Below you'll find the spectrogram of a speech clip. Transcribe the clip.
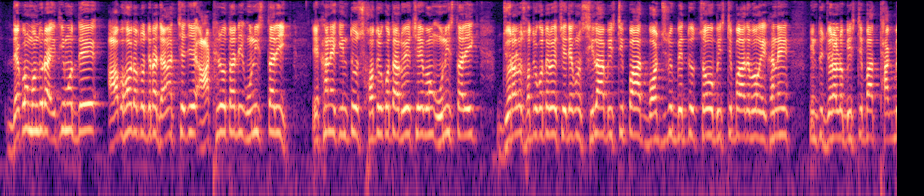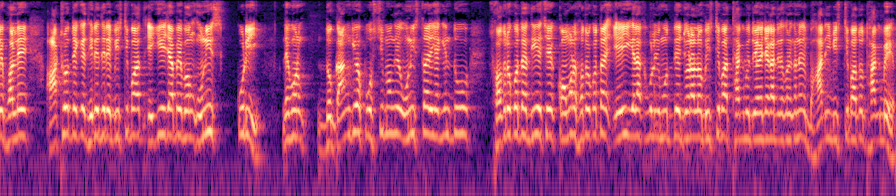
দেখুন বন্ধুরা, ইতিমধ্যে আবহাওয়া দপ্তর যেটা জানাচ্ছে যে আঠেরো তারিখ, উনিশ তারিখ, এখানে কিন্তু সতর্কতা রয়েছে এবং উনিশ তারিখ জোরালো সতর্কতা রয়েছে। দেখুন শিলা বৃষ্টিপাত, বজ্র বিদ্যুৎ সহ বৃষ্টিপাত এবং এখানে কিন্তু জোরালো বৃষ্টিপাত থাকবে ফলে আঠেরো থেকে ধীরে ধীরে বৃষ্টিপাত এগিয়ে যাবে এবং উনিশ কুড়ি। দেখুন গাঙ্গেয় পশ্চিমবঙ্গে উনিশ তারিখে কিন্তু সতর্কতা দিয়েছে, কমলা সতর্কতা। এই এলাকাগুলির মধ্যে জোরালো বৃষ্টিপাত থাকবে দু এক জায়গাতে। দেখুন, এখানে ভারী বৃষ্টিপাতও থাকবে।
